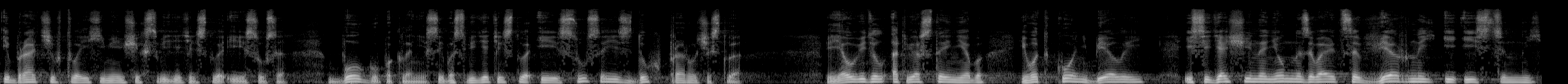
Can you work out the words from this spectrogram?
и братьев твоих, имеющих свидетельство Иисуса. Богу поклонись, ибо свидетельство Иисуса есть дух пророчества". И я увидел отверстое небо, и вот конь белый, и сидящий на нем называется верный и истинный,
